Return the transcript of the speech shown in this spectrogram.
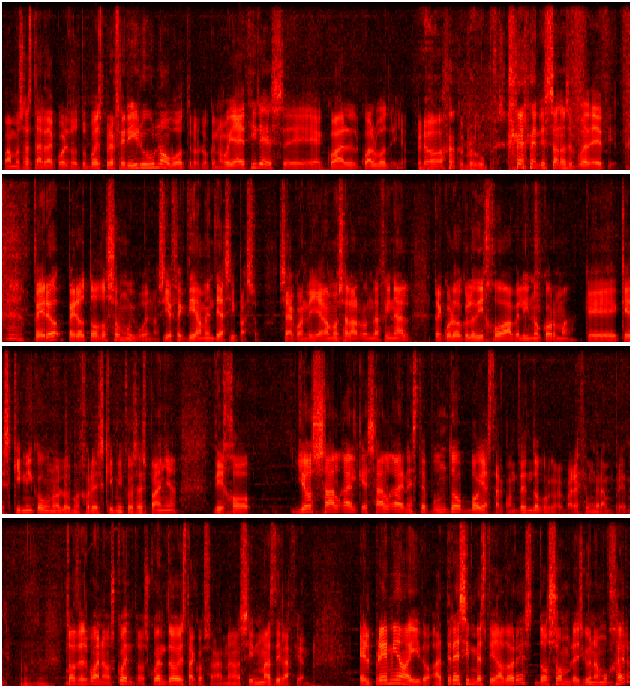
vamos a estar de acuerdo. Tú puedes preferir uno u otro. Lo que no voy a decir es eh, cuál, cuál vote yo. Pero no te preocupes. eso no se puede decir. Pero, pero todos son muy buenos. Y efectivamente así pasó. O sea, cuando llegamos a la ronda final, recuerdo que lo dijo Abelino Corma, que, que es químico, uno de los mejores químicos de España, dijo, yo salga el que salga en este punto, voy a estar contento porque me parece un gran premio. Entonces, bueno, os cuento, os cuento esta cosa, sin más dilación. El premio ha ido a tres investigadores, dos hombres y una mujer,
